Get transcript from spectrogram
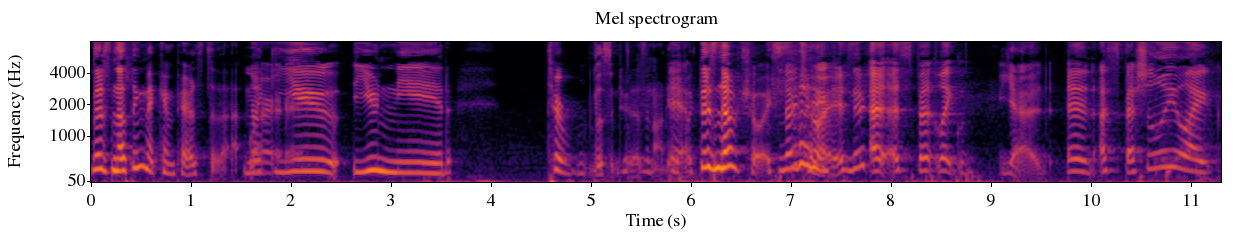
there's nothing that compares to that. No. Like you you need to listen to it as an audiobook. Yeah. There's no choice. no choice. no A- espe- like yeah, and especially like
